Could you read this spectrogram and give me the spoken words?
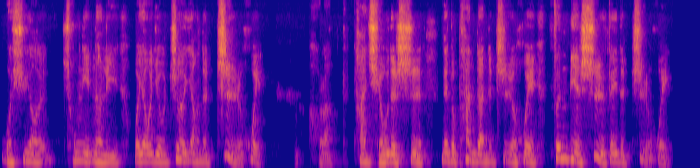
我需要从你那里，我要有这样的智慧。”好了，他求的是那个判断的智慧，分辨是非的智慧。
